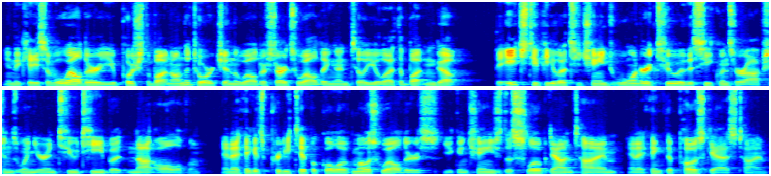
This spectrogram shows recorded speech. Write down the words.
In the case of a welder, you push the button on the torch and the welder starts welding until you let the button go. The HTP lets you change one or two of the sequencer options when you're in 2T, but not all of them. And I think it's pretty typical of most welders. You can change the slope down time and I think the post gas time.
